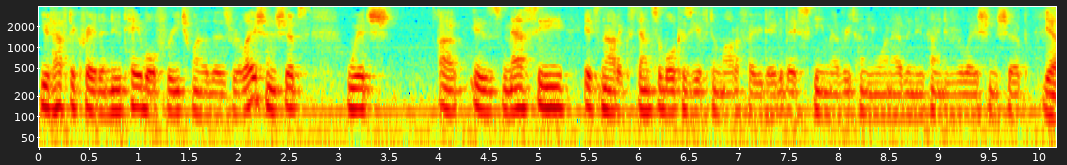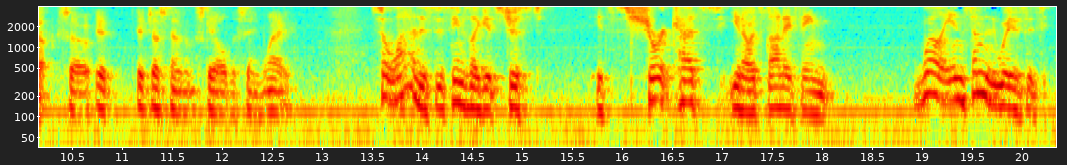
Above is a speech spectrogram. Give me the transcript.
you'd have to create a new table for each one of those relationships, which uh, is messy. It's not extensible because you have to modify your database scheme every time you want to add a new kind of relationship. Yep. So it it just doesn't scale the same way. So a lot of this, it seems like it's just it's shortcuts. You know, it's not anything. Well, in some of the ways, it's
